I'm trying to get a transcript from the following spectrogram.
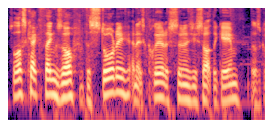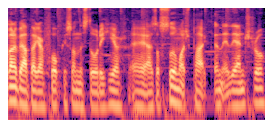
So let's kick things off with the story, and it's clear as soon as you start the game, there's going to be a bigger focus on the story here, uh, as there's so much packed into the intro.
